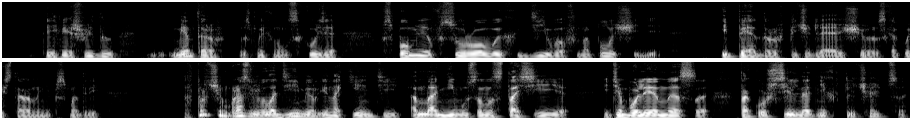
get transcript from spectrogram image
— Ты имеешь в виду менторов? — усмехнулся Кузя вспомнив суровых дивов на площади и Педро, впечатляющего, с какой стороны не посмотри. Впрочем, разве Владимир, Иннокентий, Анонимус, Анастасия и тем более Энесса так уж сильно от них отличаются?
